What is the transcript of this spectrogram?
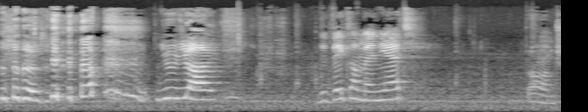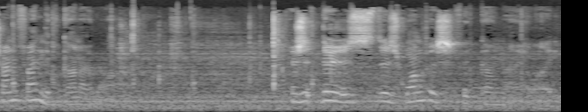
you guys, Did they come in yet? Bro, I'm trying to find the gun I want. There's there's there's one Pacific gun that I like.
